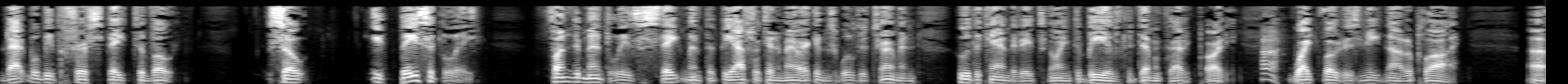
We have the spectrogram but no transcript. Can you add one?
That will be the first state to vote. So it basically fundamentally is a statement that the African Americans will determine who the candidate's going to be of the Democratic Party. Huh. White voters need not apply uh,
